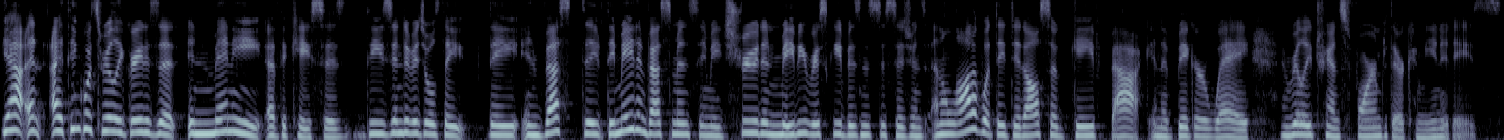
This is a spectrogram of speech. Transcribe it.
Yeah, and I think what's really great is that in many of the cases, these individuals they they invest they, they made investments, they made shrewd and maybe risky business decisions, and a lot of what they did also gave back in a bigger way and really transformed their communities.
